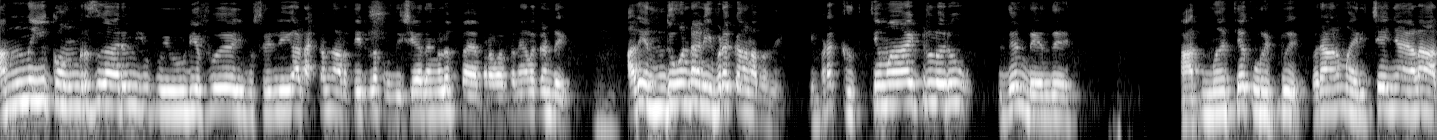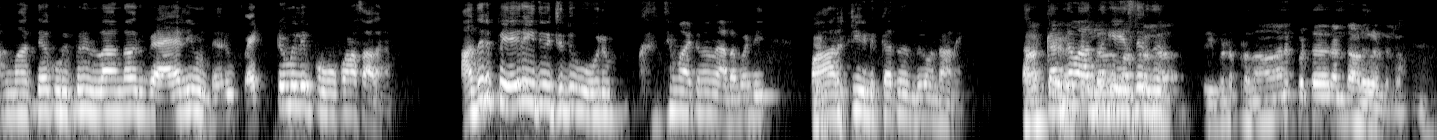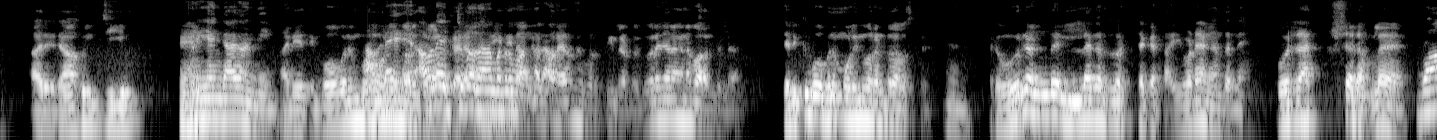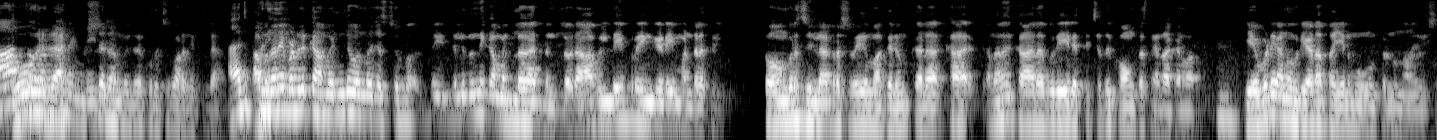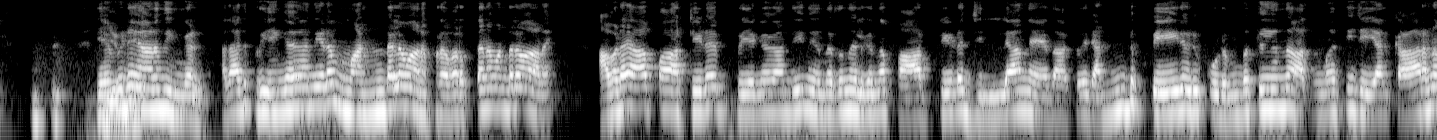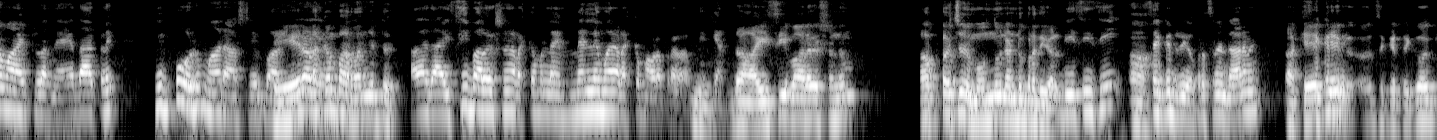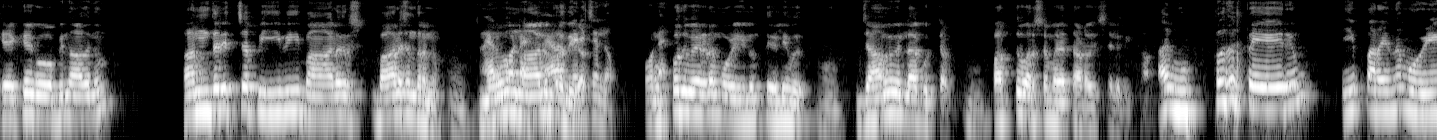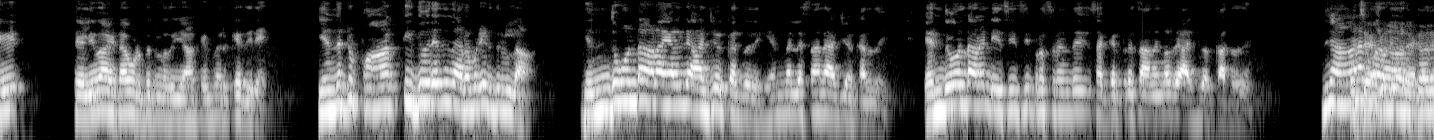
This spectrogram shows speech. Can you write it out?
അന്ന് ഈ കോൺഗ്രസ്സുകാരും U D F Muslim League അടക്കം നടത്തിയിട്ടുള്ള പ്രതിഷേധങ്ങൾ പ്രവർത്തനങ്ങളൊക്കെ ഉണ്ട്. അത് എന്തുകൊണ്ടാണ് ഇവിടെ കാണാത്തത്? ഇവിടെ കൃത്യമായിട്ടുള്ളൊരു ഇതുണ്ട്. എന്ത്? ആത്മഹത്യ കുറിപ്പ്. ഒരാൾ മരിച്ചു കഴിഞ്ഞാൽ അയാൾ ആത്മഹത്യാ കുറിപ്പിനുള്ള ഒരു വാല്യൂ ഉണ്ട്. ഒരു ഏറ്റവും വലിയ പ്രൂഫാണ് സാധനം. അതിന് പേര് എഴുതി വെച്ചിട്ട് പോലും കൃത്യമായിട്ടുള്ള നടപടി പാർട്ടി എടുക്കാത്തത് എന്തുകൊണ്ടാണ്? സർക്കാരിന്റെ ഭാഗത്ത് കേസ് എടുത്ത് ഇവിടെ പ്രധാനപ്പെട്ട രണ്ടാളുകളുണ്ടല്ലോ. ആര്? രാഹുൽ ജിയും പ്രിയങ്ക ഗാന്ധിയും. അനിയത്തിയും ബോബനും പറയാൻ നിവൃത്തിയില്ല കേട്ടോ. ഇതുവരെ ഞാൻ അങ്ങനെ പറഞ്ഞിട്ടില്ല. ശരിക്കും ബോബനും മോളി എന്ന് പറയേണ്ട അവസ്ഥ. ഒരു രണ്ട് എല്ലാ കാര്യത്തിലും ഒറ്റക്കെട്ട. ഇവിടെ അങ്ങനെ തന്നെ. ഒരക്ഷരം അല്ലെ? ഒരക്ഷരം. ഇതിനെ കുറിച്ച് പറഞ്ഞിട്ടില്ല. അപ്പൊ ഇവിടെ ഒരു കമന്റ് വന്നു. ജസ്റ്റ് ഇതിൽ നിന്ന് കമന്റിലെ കാര്യമുണ്ടല്ലോ രാഹുലിന്റെയും പ്രിയങ്കയുടെയും മണ്ഡലത്തിൽ കോൺഗ്രസ് ജില്ലാ ട്രഷറിയും മകനും കല അതാണ് കാലപുരിയിൽ എത്തിച്ചത് കോൺഗ്രസ് നേതാക്കന്മാർ. എവിടെയാണ് ഉരിയാട പയ്യനും മൂന്നും പെണ്ണും എന്നാണ് ചോദിച്ചത്? എവിടെയാണ് നിങ്ങൾ? അതായത് പ്രിയങ്ക ഗാന്ധിയുടെ മണ്ഡലമാണ് പ്രവർത്തന മണ്ഡലമാണ്. അവിടെ ആ പാർട്ടിയുടെ പ്രിയങ്ക ഗാന്ധി നേതൃത്വം നൽകുന്ന പാർട്ടിയുടെ ജില്ലാ നേതാക്കൾ രണ്ട് പേര് ഒരു കുടുംബത്തിൽ നിന്ന് ആത്മഹത്യ ചെയ്യാൻ കാരണമായിട്ടുള്ള നേതാക്കൾ ഇപ്പോഴും ആ രാഷ്ട്രീയ പാർട്ടി പേരടക്കം പറഞ്ഞിട്ട്. അതായത് ഐ സി ബാലകൃഷ്ണൻ അടക്കമുള്ള എം എൽ എമാരടക്കം അവിടെ പ്രവർത്തിക്കാൻ ഇത് ഐ സി ബാലകൃഷ്ണനും അപ്പച്ചനും ഒന്നും രണ്ടും പ്രതികൾ. ഡി സി സി സെക്രട്ടറിയോ പ്രസിഡന്റ് ആരാണ്? K K secretary K K ഗോപിനാഥനും അന്തരിച്ച പി വി ബാലകൃഷ്ണ ബാലചന്ദ്രനും മൂന്നും നാലും പ്രതികൾ. മുപ്പത് പേരുടെ മൊഴിയിലും തെളിവ്. ജാമ്യമില്ലാ കുറ്റം. പത്ത് വർഷം വരെ തടവ് ലഭിക്കാം അത് മുപ്പത് പേരും ഈ പറയുന്ന മൊഴി തെളിവായിട്ടാണ് കൊടുത്തിട്ടുള്ളത് ഇയാൾക്ക് ഇവർക്കെതിരെ. എന്നിട്ട് പാർട്ടി ഇതുവരെ ഇത് നടപടി എടുത്തിട്ടില്ല. എന്തുകൊണ്ടാണ് അയാൾ രാജിവെക്കാത്തത്? എം എൽ എ സ്ഥാനം രാജിവെക്കാത്തത്. എന്തുകൊണ്ടാണ് D C C president secretary സ്ഥാനങ്ങൾ രാജിവെക്കാത്തത്? ആൾക്കാർ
